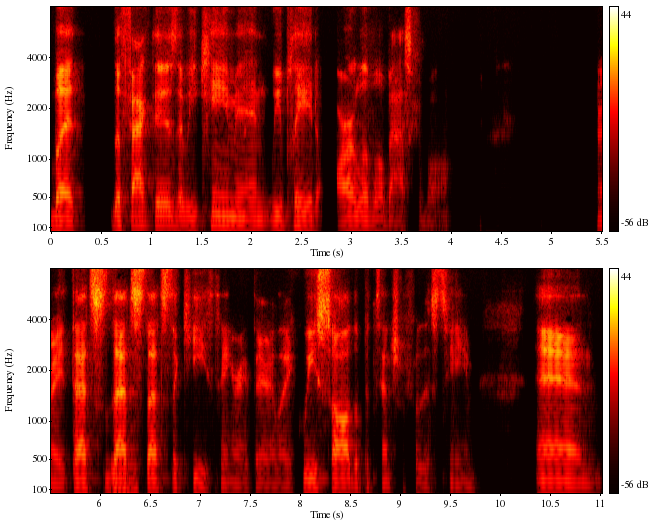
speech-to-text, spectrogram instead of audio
but the fact is that we came in we played our level of basketball right that's Mhm. that's that's the key thing right there like we saw the potential for this team and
